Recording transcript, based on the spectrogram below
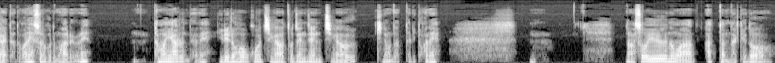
えたとかね、そういうこともあるよね。たまにあるんだよね。入れる方向違うと全然違う機能だったりとかね。うん、だかそういうのはあったんだけど、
